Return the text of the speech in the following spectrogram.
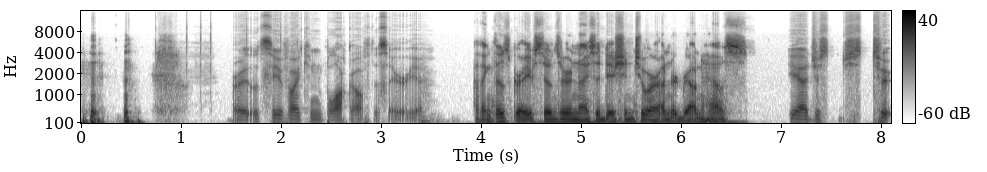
Alright, let's see if I can block off this area. I think those gravestones are a nice addition to our underground house. Yeah, just just to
